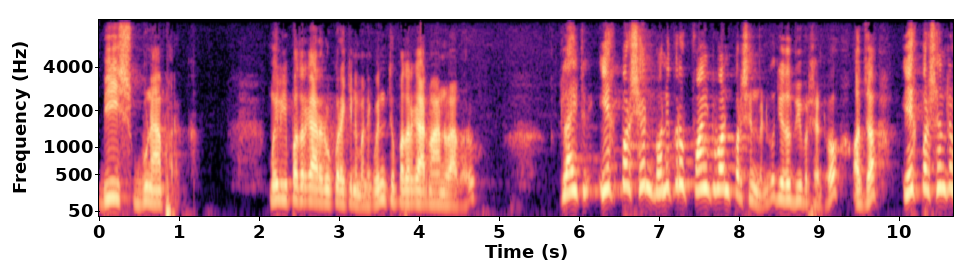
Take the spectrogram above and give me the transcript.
बिस गुणा फरक। मैले यो पत्रकारहरू कुरा किन भनेको भने त्यो पत्रकार महानुभावहरू लाई त्यो एक पर्सेन्ट भनेको र पोइन्ट वान पर्सेन्ट भनेको यो त दुई पर्सेन्ट हो अझ एक पर्सेन्ट र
